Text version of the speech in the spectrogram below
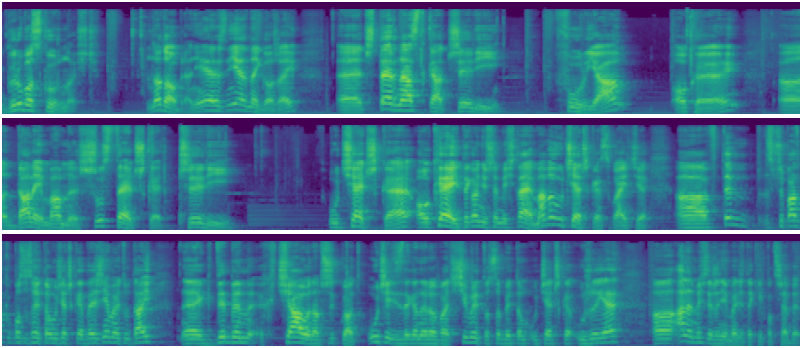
gruboskórność. No dobra, nie jest, nie jest najgorzej. E, 14, czyli furia, okej. Okay. Dalej mamy szósteczkę, czyli ucieczkę. Okej, okay, tego nie przemyślałem. Mamy ucieczkę, słuchajcie. A w tym przypadku po prostu sobie tą ucieczkę weźmiemy tutaj. E, gdybym chciał na przykład uciec i zregenerować siły, to sobie tą ucieczkę użyję, ale myślę, że nie będzie takiej potrzeby.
